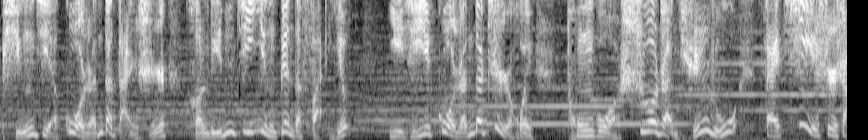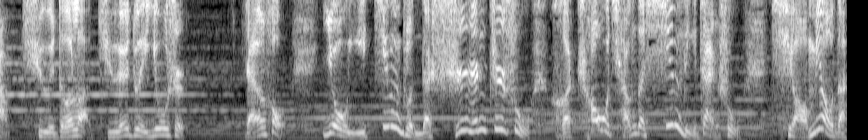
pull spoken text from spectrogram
凭借过人的胆识和临机应变的反应，以及过人的智慧，通过舌战群儒，在气势上取得了绝对优势，然后又以精准的识人之术和超强的心理战术，巧妙地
